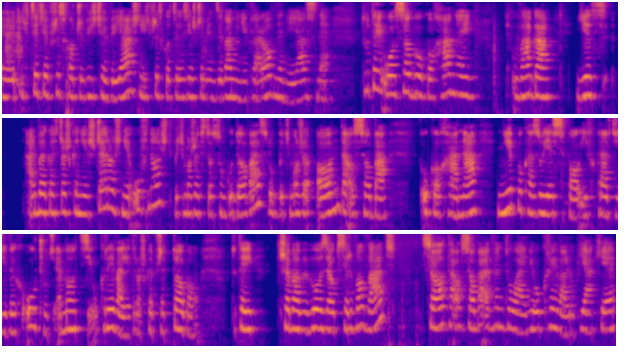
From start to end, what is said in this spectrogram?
E, i chcecie wszystko oczywiście wyjaśnić, wszystko, co jest jeszcze między Wami nieklarowne, niejasne. Tutaj u osoby ukochanej, uwaga, jest albo jakaś troszkę nieszczerość, nieufność, być może w stosunku do Was, lub być może on, ta osoba ukochana, nie pokazuje swoich prawdziwych uczuć, emocji, ukrywa je troszkę przed Tobą. Tutaj trzeba by było zaobserwować, co ta osoba ewentualnie ukrywa lub jakie,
